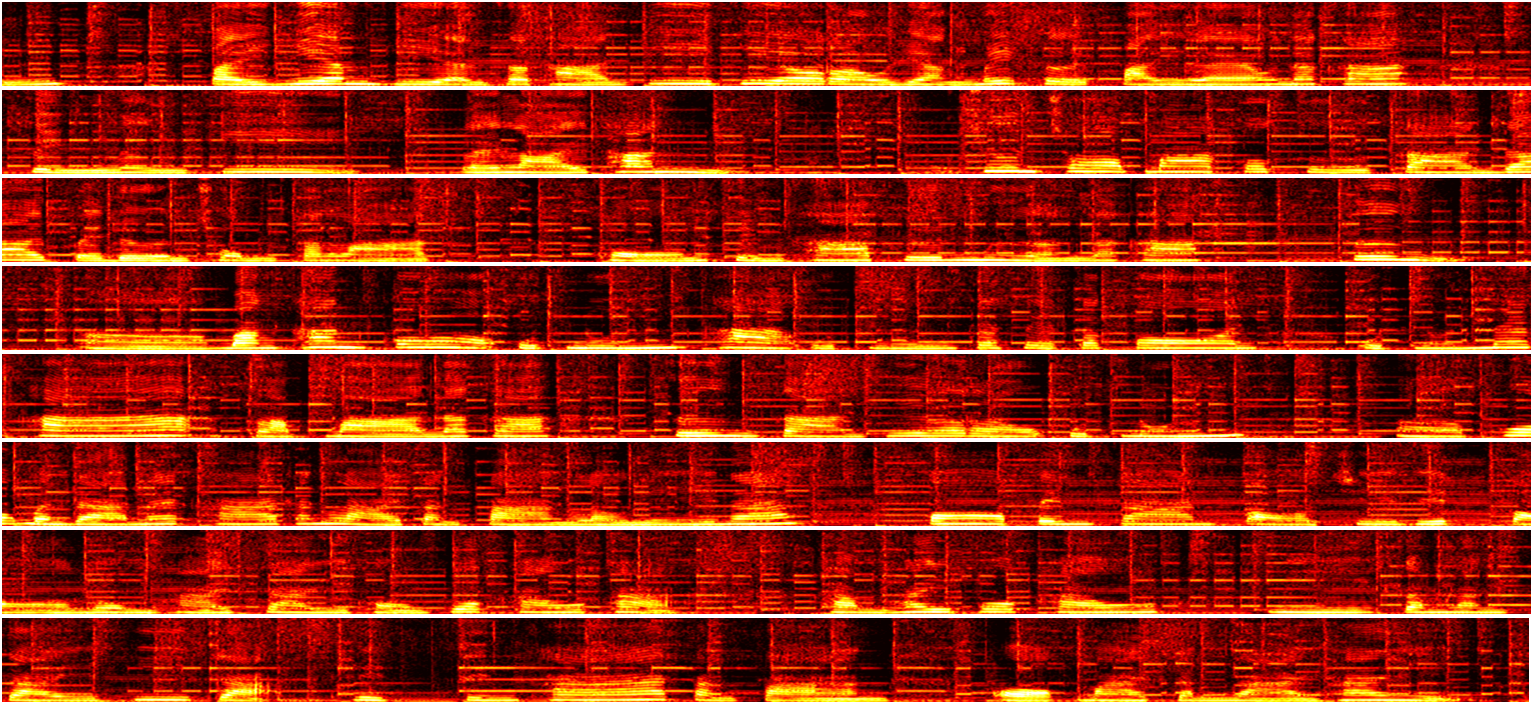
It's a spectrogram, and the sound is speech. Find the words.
ไปเยี่ยมเยียนสถานที่ที่เรายังไม่เคยไปแล้วนะคะ สิ่งหนึ่งที่หลายๆท่าน ชื่นชอบมากก็คือการได้ไปเดินชมตลาดของสินค้าพื้นเมืองนะคะ ซึ่งบางท่านก็อุดหนุนค่ะ อุดหนุนเกษตรกร อุดหนุนแม่ค้ากลับมานะคะ ซึ่งการที่เราอุดหนุนพวกบรรดาแม่ค้าทั้งหลายต่างๆ เหล่านี้นะ ก็เป็นการต่อชีวิตต่อลมหายใจของพวกเขาค่ะทำให้พวกเขามีกำลังใจที่จะผลิตสินค้าต่างๆ ออกมาจำหน่ายให้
